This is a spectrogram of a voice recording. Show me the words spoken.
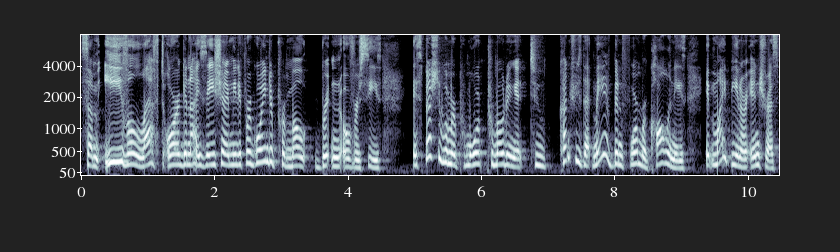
some evil left organization? I mean, if we're going to promote Britain overseas, especially when we're promoting it to countries that may have been former colonies, it might be in our interest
